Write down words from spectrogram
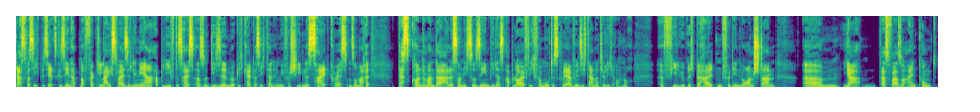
das, was ich bis jetzt gesehen habe, noch vergleichsweise linear ablief. Das heißt also, diese Möglichkeit, dass ich dann irgendwie verschiedene Sidequests und so mache, das konnte man da alles noch nicht so sehen, wie das abläuft. Ich vermute, Square will sich da natürlich auch noch äh, viel übrig behalten für den Launch dann. Ähm, ja, das war so ein Punkt.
